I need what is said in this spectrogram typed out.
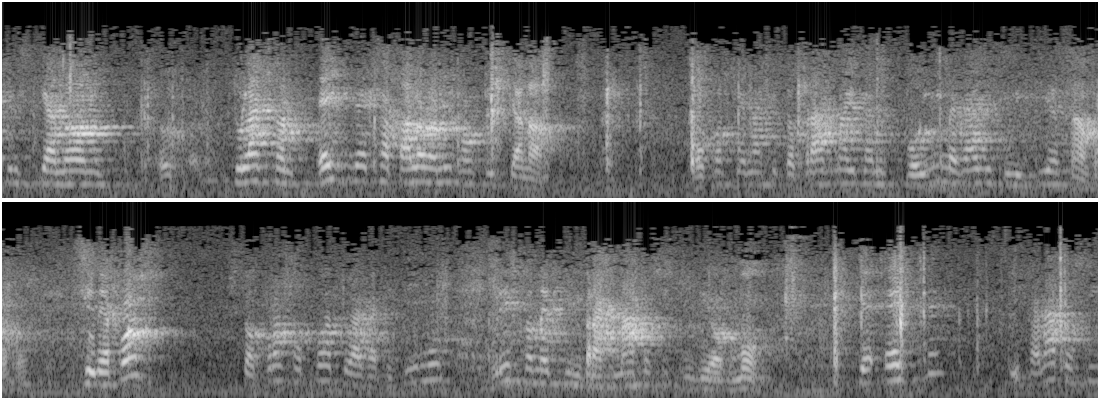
χριστιανών τουλάχιστον έγινε εξ απαλών των χριστιανών. Όπως και να έχει το πράγμα ήταν πολύ μεγάλη ηλικία άνθρωπος. Συνεπώς στο πρόσωπό του αγαπητοί μου βρίσκομαι την πραγμάτωση του διωγμού. Και έτσι η θανάτωσή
